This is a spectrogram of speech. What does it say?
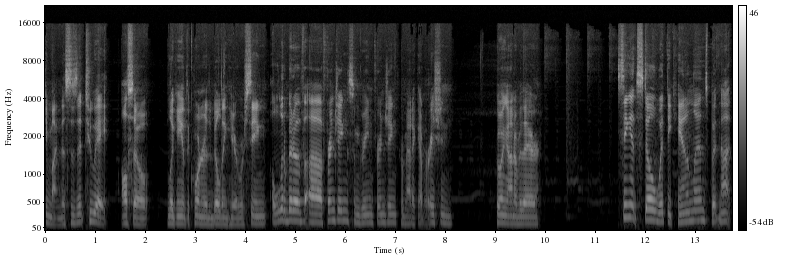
Keep in mind, this is at 2.8. Also, looking at the corner of the building here, we're seeing a little bit of uh, fringing, some green fringing, chromatic aberration going on over there. Seeing it still with the Canon lens, but not,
